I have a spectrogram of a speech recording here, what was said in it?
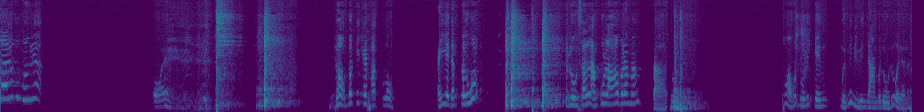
อาแล้วเกินนะพวกมึงเนี่ย โอ้ยดอกเมื่อกี้ใครผลักกู ไอ้เหี้ยดังกลัว กระดูกสันหลังกูล้าวไปแล้วมั้ง สาธุ พ่อเขาดูลิเกมเหมือนไม่มีวิญญาณมาดูด้วยอะนะ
